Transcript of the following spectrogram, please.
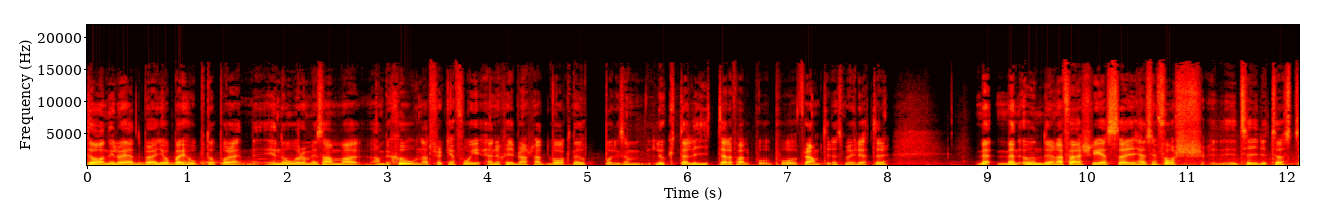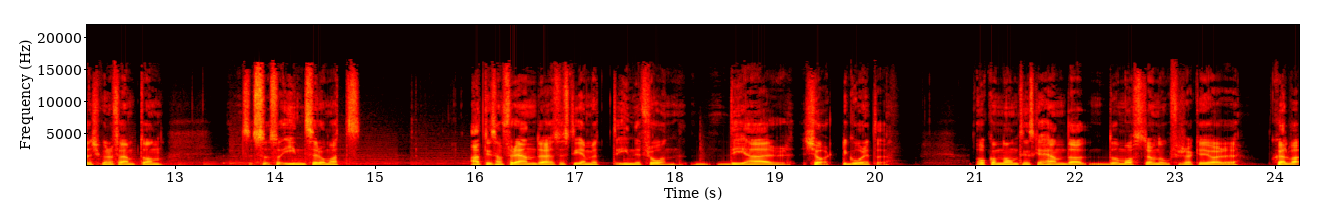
Daniel och Ed börjar jobba ihop då på Enoro med samma ambition att försöka få energibranschen att vakna upp och liksom lukta lite i alla fall på, på framtidens möjligheter. Men, men, under en affärsresa i Helsingfors tidigt hösten 2015 så, så inser de att att liksom förändra det här systemet inifrån, det är kört, det går inte. Och om någonting ska hända, då måste de nog försöka göra det själva.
